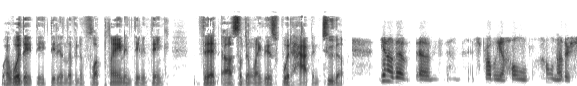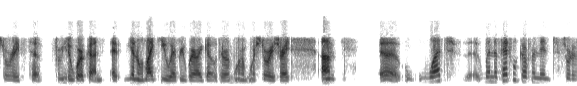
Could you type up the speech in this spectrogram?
why would they? They didn't live in a floodplain and didn't think that uh, something like this would happen to them. You know, the it's probably a whole whole other story to for me to work on. Uh, you know, like you, everywhere I go, there are more and more stories, right? Um, uh, what when the federal government sort of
